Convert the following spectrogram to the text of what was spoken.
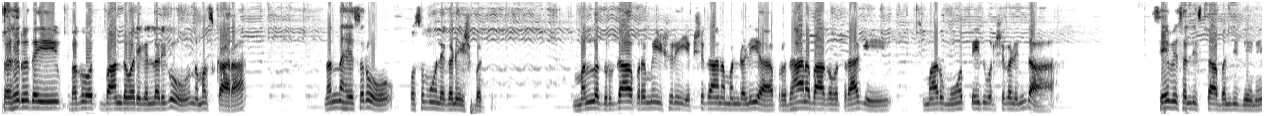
ಸಹೃದಯಿ ಭಗವತ್ ಬಾಂಧವರಿಗೆಲ್ಲರಿಗೂ ನಮಸ್ಕಾರ. ನನ್ನ ಹೆಸರು ಹೊಸಮೂಲೆ ಗಣೇಶ್ ಭಟ್. ಮಲ್ಲ ದುರ್ಗಾ ಪರಮೇಶ್ವರಿ ಯಕ್ಷಗಾನ ಮಂಡಳಿಯ ಪ್ರಧಾನ ಭಾಗವತರಾಗಿ ಸುಮಾರು ಮೂವತ್ತೈದು ವರ್ಷಗಳಿಂದ ಸೇವೆ ಸಲ್ಲಿಸ್ತಾ ಬಂದಿದ್ದೇನೆ.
